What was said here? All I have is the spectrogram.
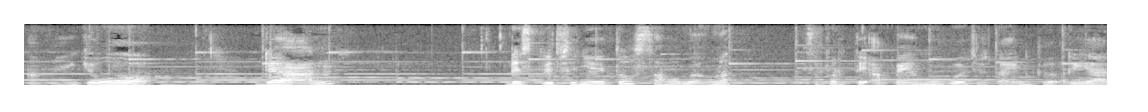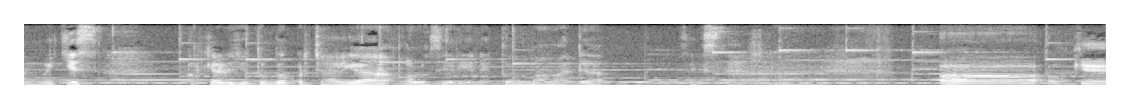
sama yang cowok. Dan deskripsinya itu sama banget seperti apa yang mau gue ceritain ke Rian which is akhirnya di situ gue percaya kalau si Rian itu emang ada six sense. Eh, oke.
